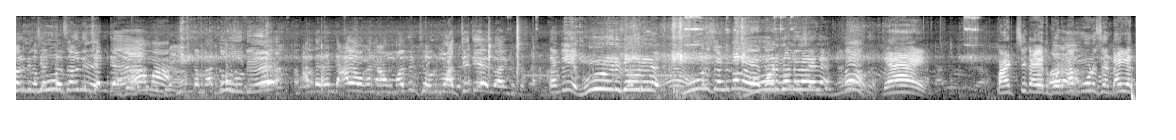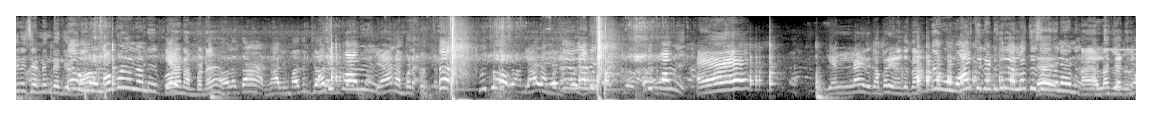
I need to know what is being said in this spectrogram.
வருது மூணு சென்ட் ஆமா. இந்த மத்து வீடு அந்த ரெண்டு ஆய உட்காந்து அவங்க ஒரு மத்தியே வாங்கிட்டு. தம்பி மூணு கவுரு மூணு சென்ட் தான் மூணு சென்ட் இல்ல. டேய் படிச்சு கையெழுத்து போட்டா மூணு சென்டா எத்தனை சென்ட்னு தெரிஞ்சிருக்கும். உங்களை நம்பணும் நான். இப்ப. ஏன் நம்பன? அவ்வளவுதான். மதிச்சு அடிப்பாவி. ஏன் ஏய் எல்லாம் இதுக்கப்புறம் எனக்கு தான். உன் வார்த்தை கட்டுக்கிற எல்லாத்தையும் செய்வேன் நானு. நான் எல்லாம் சொல்லுவேன்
